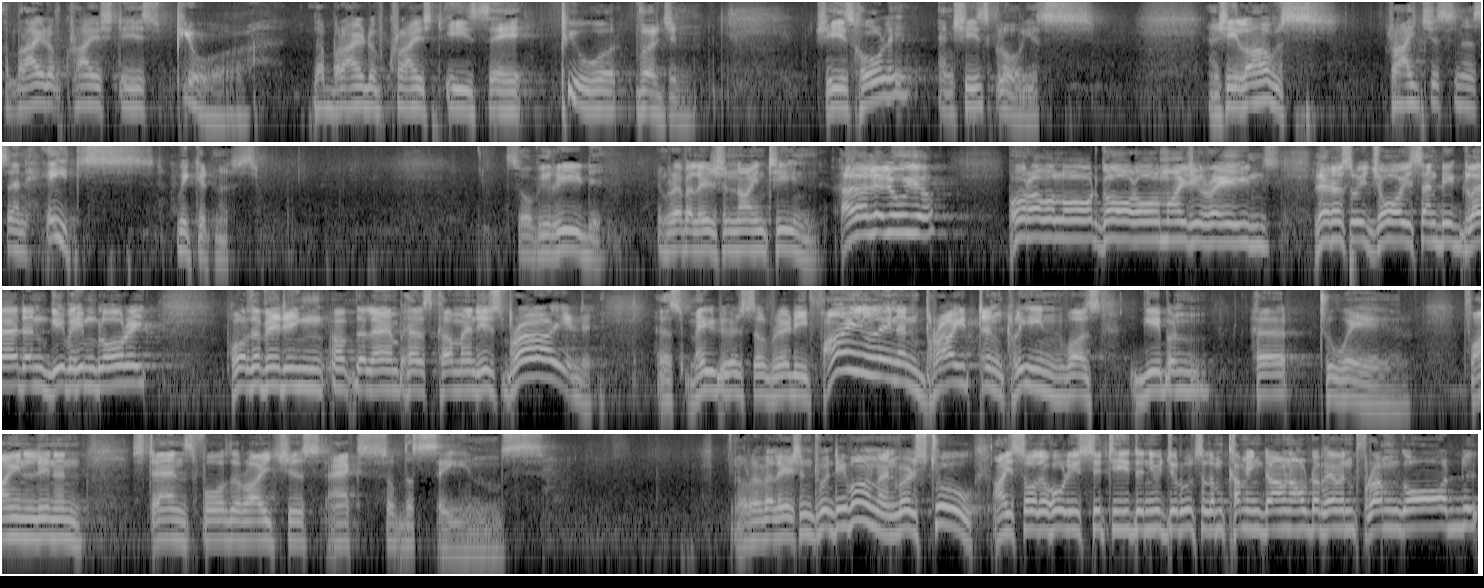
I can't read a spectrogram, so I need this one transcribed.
The bride of Christ is pure. The bride of Christ is a pure virgin. She is holy and she is glorious. And she loves righteousness and hates wickedness. So we read in Revelation 19 Hallelujah! For our Lord God Almighty reigns. Let us rejoice and be glad and give him glory. For the wedding of the Lamb has come, and his bride has made herself ready. Fine linen, bright and clean, was given her to wear. Fine linen stands for the righteous acts of the saints. Revelation 21 and verse 2 I saw the holy city, the new Jerusalem, coming down out of heaven from God,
